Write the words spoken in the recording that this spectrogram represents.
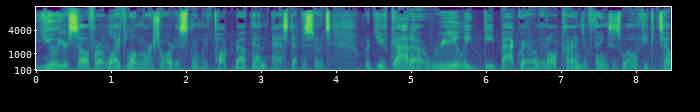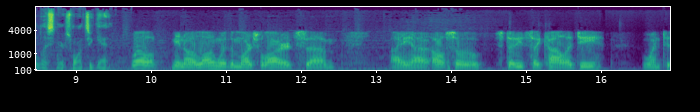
You yourself are a lifelong martial artist, and we've talked about that in past episodes. But you've got a really deep background in all kinds of things as well. If you could tell listeners once again. Well, you know, along with the martial arts, um, I uh, also studied psychology, went to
